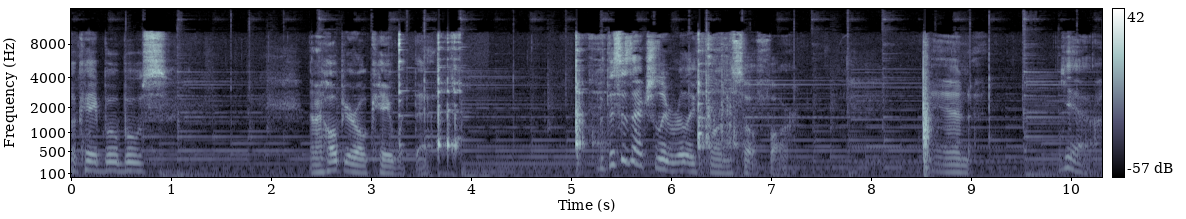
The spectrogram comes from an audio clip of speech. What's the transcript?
Okay, boo boos. And I hope you're okay with that. But this is actually really fun so far. And yeah.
